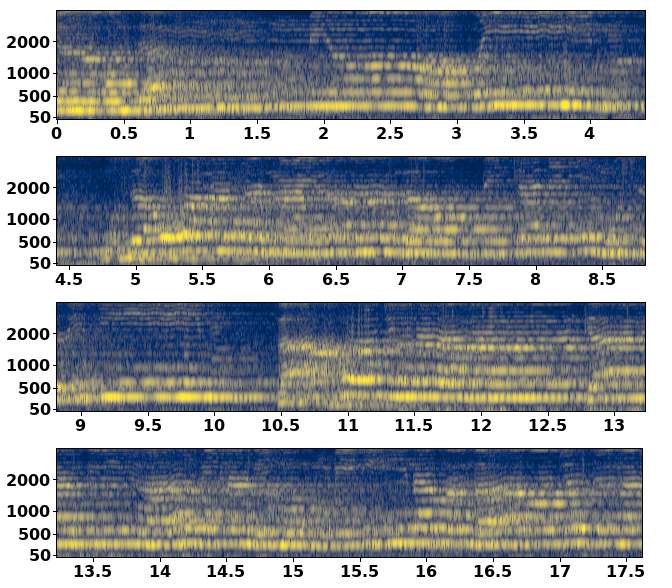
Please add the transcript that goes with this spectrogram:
حجارة من طين مسومة عند ربك للمسرفين. فأخرجنا من كان فيها من المؤمنين فما وجدنا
